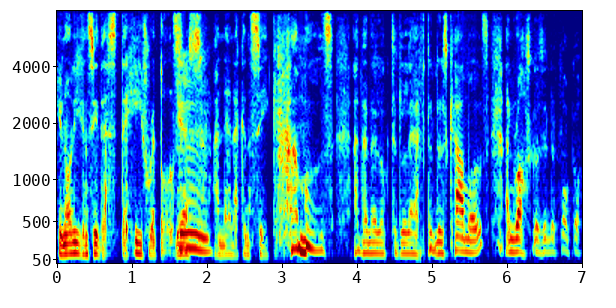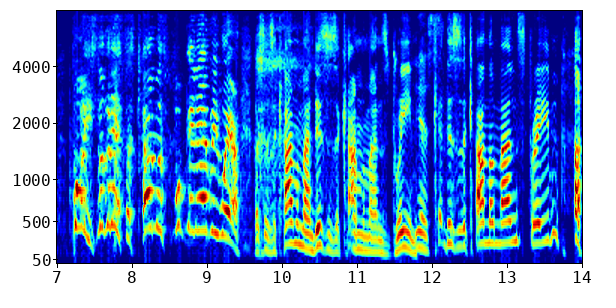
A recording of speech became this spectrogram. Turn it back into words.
you know, you can see this, the heat ripples. Yes. Mm. And then I can see camels. And then I look to the left, and there's camels. And Ross goes in the front, go, boys, look at this, there's camels fucking everywhere. Because there's a cameraman, this is a cameraman's dream. Yes. This is a cameraman's dream.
